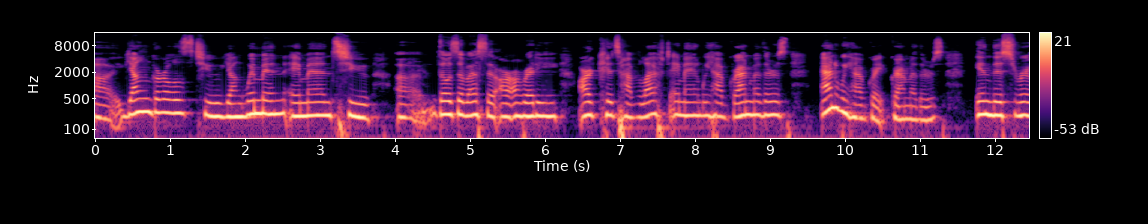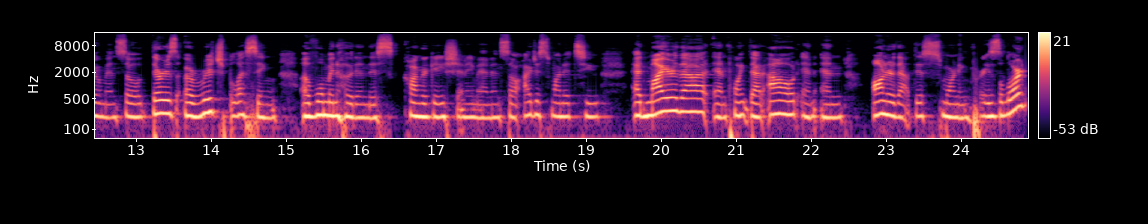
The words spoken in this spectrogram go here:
uh, young girls to young women, amen, to uh, those of us that are already, our kids have left, amen. We have grandmothers and we have great grandmothers in this room. And so there is a rich blessing of womanhood in this congregation. Amen. And so I just wanted to admire that and point that out and, and honor that this morning. Praise the Lord.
